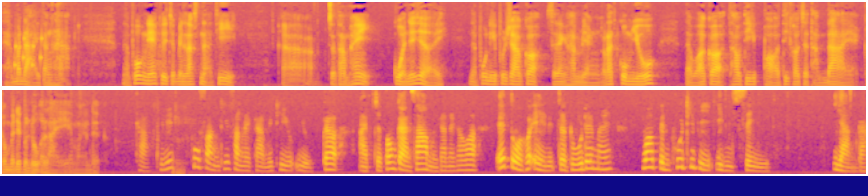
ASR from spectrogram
แถมมาด่ายต่างหากนะพวกนี้คือจะเป็นลักษณะที่จะทำให้กวนเฉยๆนะพวกนี้พระเจ้าก็แสดงธรรมอย่างรัดกุมอยู่แต่ว่าก็เท่าที่พอที่เขาจะทำได้ก็ไม่ได้บรรลุอะไรเหมือนเดิมค่ะทีนี้ผู้ฟังที่ฟังรายการวิทยุอยู่ ก็อาจจะต้องการทราบเหมือนกันนะคะว่าเอ๊ะตัวเขาเองจะรู้ได้ไหมว่าเป็นผู้ที่มีอินทรีย์ อย่างไร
